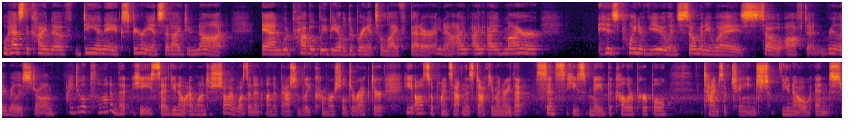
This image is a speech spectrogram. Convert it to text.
who has the kind of DNA experience that I do not and would probably be able to bring it to life better. You know, I, I, I admire his point of view in so many ways so often really really strong. I do applaud him that he said you know i want to show i wasn't an unabashedly commercial director. He also points out in this documentary that since he's made the color purple times have changed you know and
